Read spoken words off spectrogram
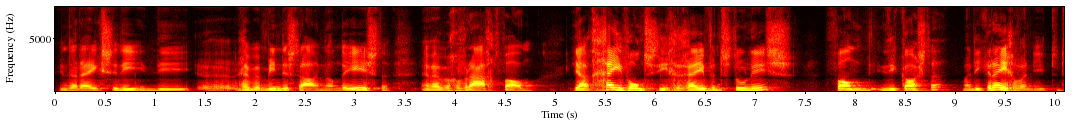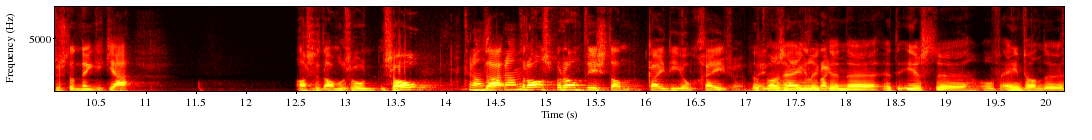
in de reeks, die, die eh, hebben minder straling dan de eerste. En we hebben gevraagd van, ja, geef ons die gegevens toen eens van die die kasten, maar die kregen we niet. Dus dan denk ik, ja, als het allemaal zo, zo Transparant. transparant is, dan kan je die ook geven. Dat Nee, was eigenlijk een, eh, het eerste, of een van de,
